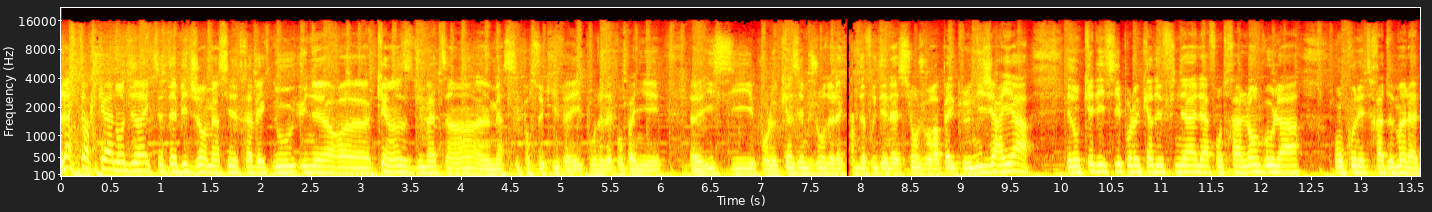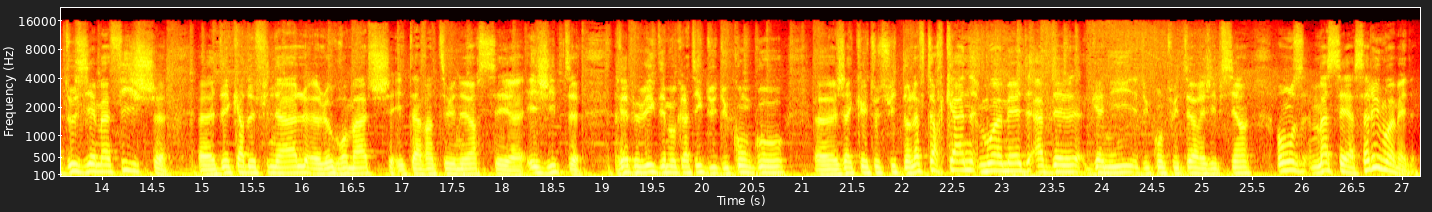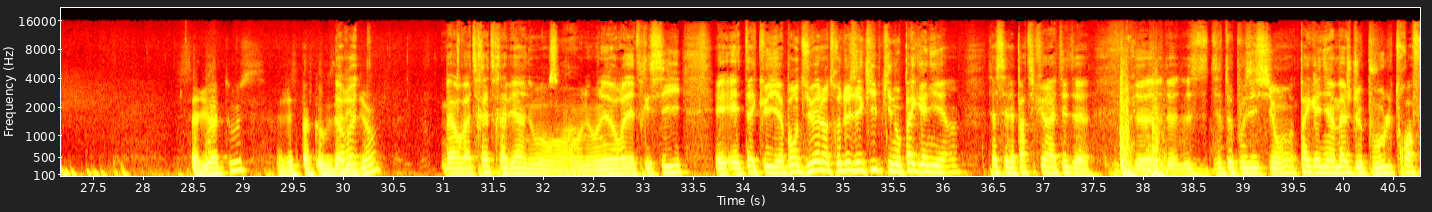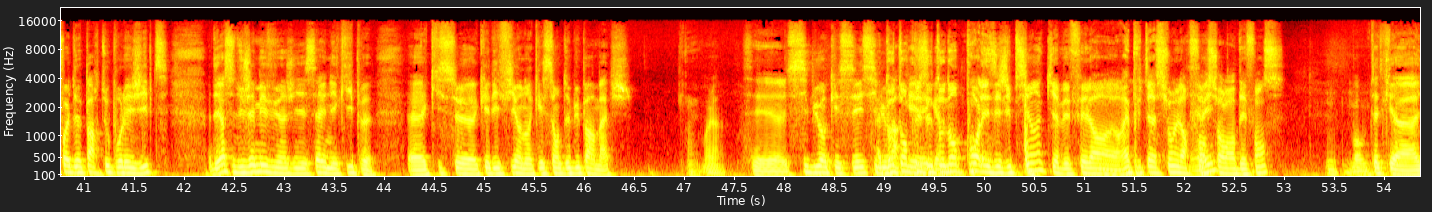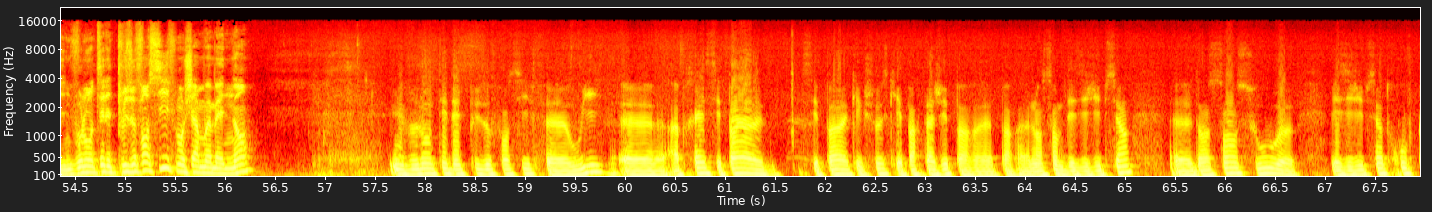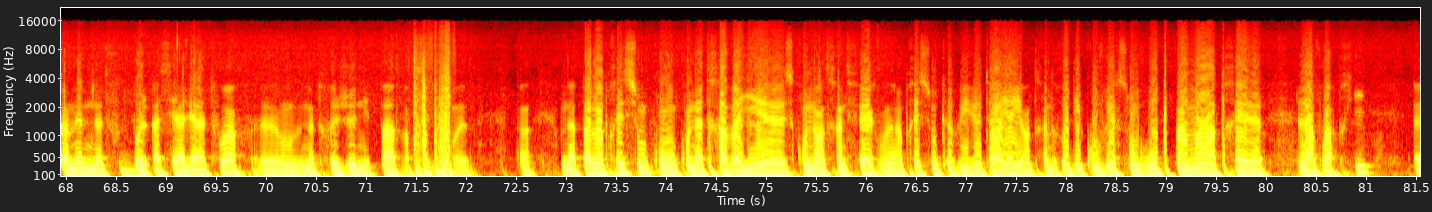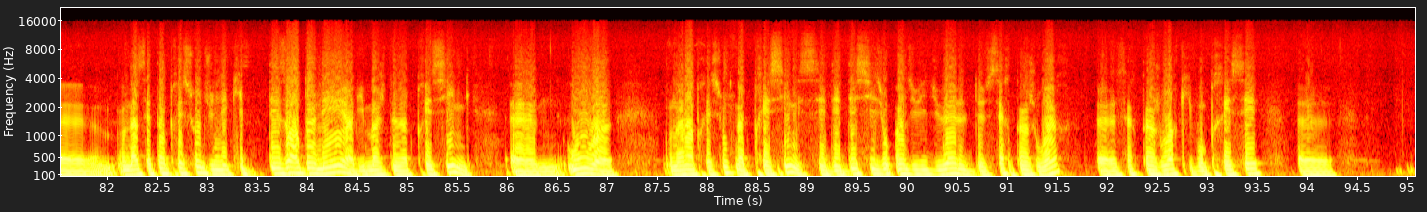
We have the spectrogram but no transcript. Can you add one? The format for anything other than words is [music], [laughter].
L'Aftercan en direct d'Abidjan, merci d'être avec nous. 1h15 du matin. Euh, merci pour ceux qui veillent, pour nous accompagner euh, ici pour le 15e jour de la Coupe d'Afrique des Nations. Je vous rappelle que le Nigeria est donc qualifié pour le quart de finale et affrontera l'Angola. On connaîtra demain la deuxième affiche euh, des quarts de finale. Le gros match est à 21h. C'est Égypte, République démocratique du, Congo. J'accueille tout de suite dans l'Aftercan Mohamed Abdel Ghani du compte Twitter égyptien 11 Masser. Salut Mohamed. Salut à tous. J'espère que vous allez bien. Ben on va très très bien, nous, on, est heureux d'être ici et, t'accueillir. Bon, duel entre deux équipes qui n'ont pas gagné. Hein. Ça, c'est la particularité de, cette opposition. Pas gagné un match de poule, trois fois de partout pour l'Égypte. D'ailleurs, c'est du jamais vu, hein, j'ai ça, une équipe euh, qui se qualifie en encaissant deux buts par match. Voilà, c'est euh, six buts encaissés. D'autant plus étonnant pour les Égyptiens qui avaient fait leur réputation et leur force sur leur défense. Bon, peut-être qu'il y a une volonté d'être plus offensif, mon cher Mohamed, non? Une volonté d'être plus offensif, euh, oui. Euh, après, c'est pas pas quelque chose qui est partagé par euh, par l'ensemble des Égyptiens, dans le sens où les Égyptiens trouvent quand même notre football assez aléatoire. notre jeu n'est pas forcément on n'a pas l'impression qu'on a travaillé ce qu'on est en train de faire. On a l'impression que Rui Vitoria est en train de redécouvrir son groupe un an après l'avoir pris. on a cette impression d'une équipe désordonnée, à l'image de notre pressing, où on a l'impression que notre pressing, c'est des décisions individuelles de certains joueurs, euh, certains joueurs qui vont presser euh,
